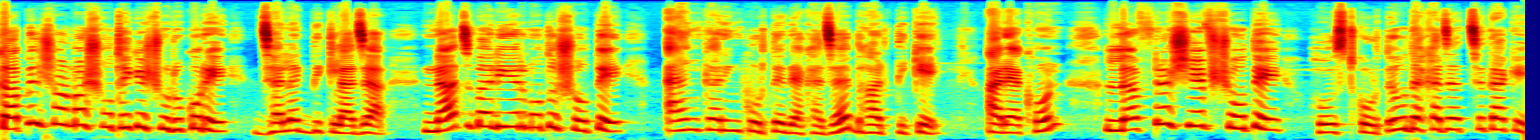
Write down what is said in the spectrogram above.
কপিল শর্মা শো থেকে শুরু করে ঝলক দিকলাজা নাচ বালিয়ের মতো শোতে অ্যাঙ্কারিং করতে দেখা যায় ভারতীকে। আর এখন লাফটার শেফ শোতে হোস্ট করতেও দেখা যাচ্ছে তাকে।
